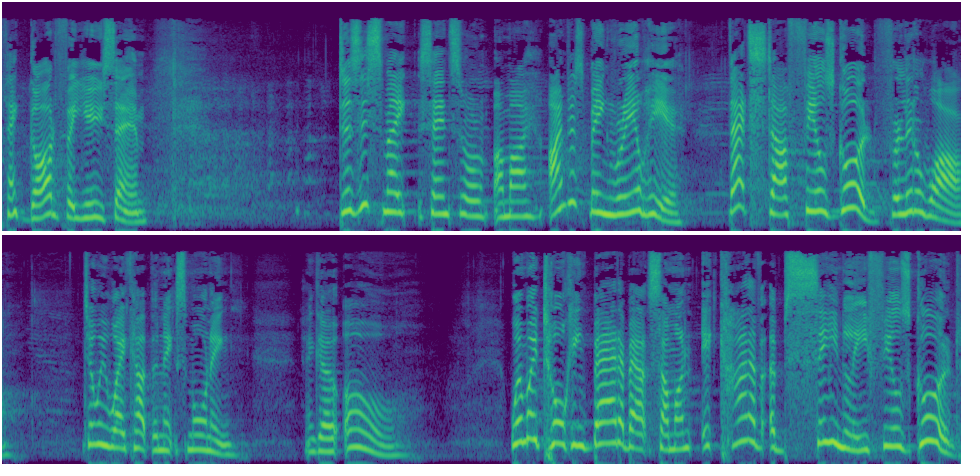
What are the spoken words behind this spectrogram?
thank God for you, Sam. Does this make sense or am I? I'm just being real here. That stuff feels good for a little while till we wake up the next morning and go, oh. When we're talking bad about someone, it kind of obscenely feels good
